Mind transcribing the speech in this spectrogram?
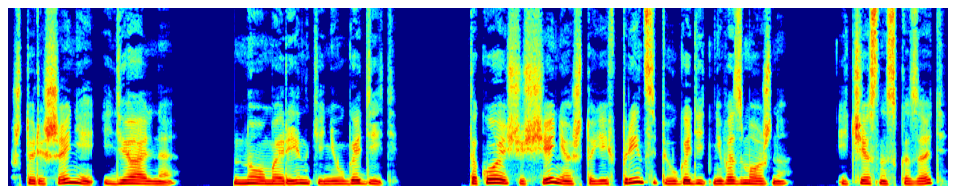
что решение идеальное. Но Маринке не угодить. Такое ощущение, что ей в принципе угодить невозможно. И, честно сказать,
